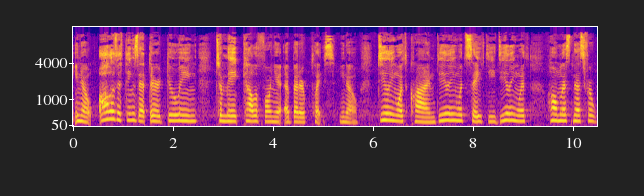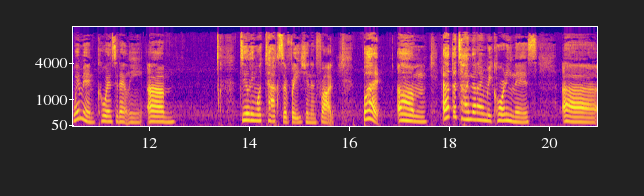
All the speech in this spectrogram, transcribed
you know, all of the things that they're doing to make California a better place, you know, dealing with crime, dealing with safety, dealing with homelessness for women, coincidentally, um, dealing with tax evasion and fraud. But um, at the time that I'm recording this, uh,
